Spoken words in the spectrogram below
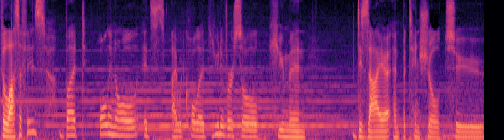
philosophies, but all in all, it's I would call it universal human desire and potential to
